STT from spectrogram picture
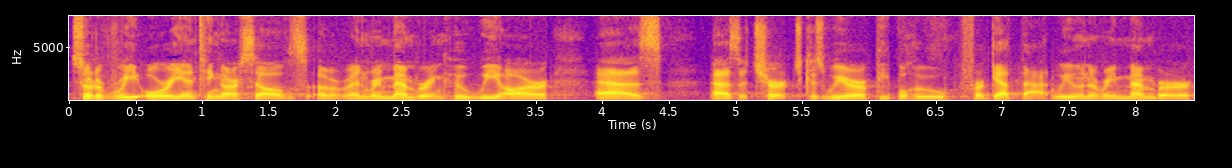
sort of reorienting ourselves uh, and remembering who we are as, as a church, because we are people who forget that. We want to remember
